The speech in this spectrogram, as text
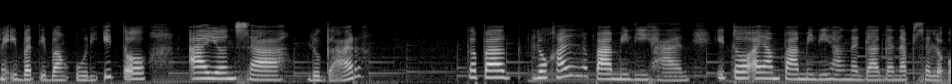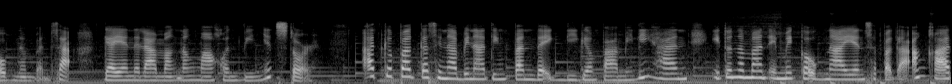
May iba't ibang uri ito ayon sa lugar. Kapag lokal na pamilihan, ito ay ang pamilihang nagaganap sa loob ng bansa, gaya na lamang ng mga convenience store. At kapag ka sinabi nating pandaigdigang pamilihan, ito naman ay may kaugnayan sa pag-aangkat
